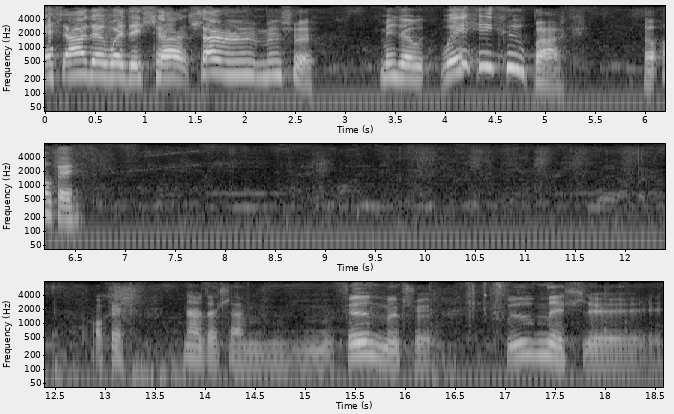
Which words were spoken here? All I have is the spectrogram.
it's out there where they shot Simon Mishra. Middle, where he could back. Oh, okay. Okay. Now that I'm filmmische, filmmische,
